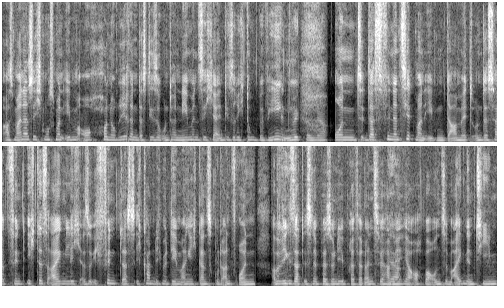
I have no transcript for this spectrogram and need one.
aus meiner Sicht muss man eben auch honorieren, dass diese Unternehmen sich ja in diese Richtung bewegen. Ja. Und das finanziert man eben damit. Und deshalb finde ich das eigentlich, also ich finde das, ich kann mich mit dem eigentlich ganz gut anfreunden. Aber wie gesagt, ist eine persönliche Präferenz. Wir haben ja, ja hier auch bei uns im eigenen Team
